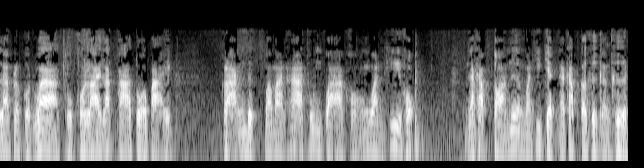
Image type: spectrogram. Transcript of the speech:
และปรากฏว่าถูกคนร้ายลักพาตัวไป กลางดึกประมาณ 5 ทุ่มกว่าของวันที่ 6 นะครับ ต่อเนื่องวันที่ 7 นะครับ ก็คือกลางคืน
